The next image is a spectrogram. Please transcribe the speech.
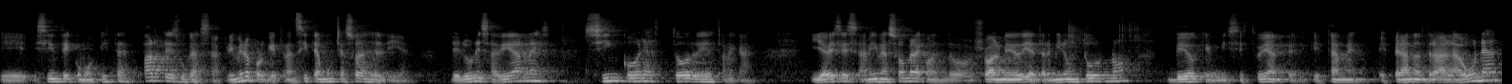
eh, siente como que esta es parte de su casa. Primero porque transita muchas horas del día, de lunes a viernes, cinco horas todos los días están acá. Y a veces a mí me asombra cuando yo al mediodía termino un turno, veo que mis estudiantes que están esperando entrar a la una,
